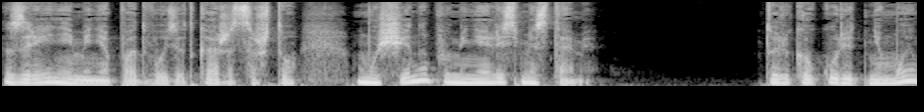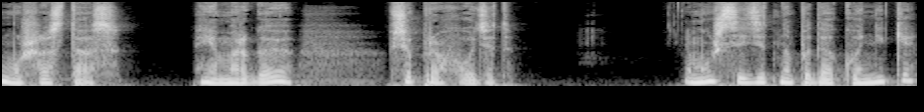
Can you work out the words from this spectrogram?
Зрение меня подводит. Кажется, что мужчины поменялись местами. Только курит не мой муж, а Стас. Я моргаю, все проходит. Муж сидит на подоконнике,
